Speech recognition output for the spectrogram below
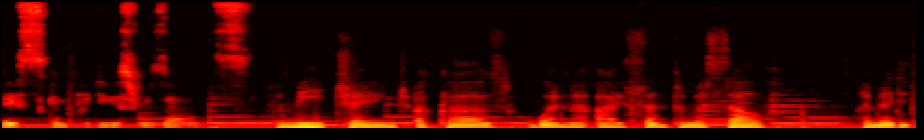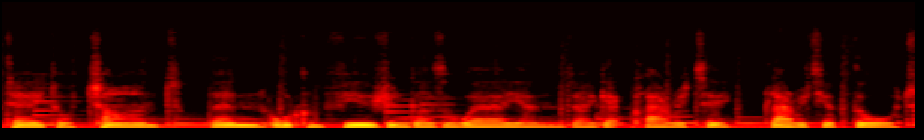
this can produce results. For me, change occurs when I center myself, I meditate or chant, then all confusion goes away and I get clarity clarity of thought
